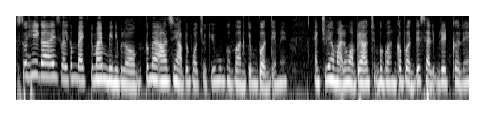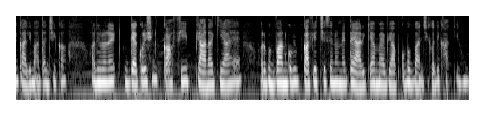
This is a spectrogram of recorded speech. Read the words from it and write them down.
So hi guys welcome back to my mini blog तो मैं आज यहाँ पे पहुँच चुकी हूँ भगवान के बर्थडे में। एक्चुअली हमारे वहाँ पे आज भगवान का बर्थडे सेलिब्रेट कर रहे हैं काली माता जी का। और इन्होंने डेकोरेशन काफ़ी प्यारा किया है। और भगवान को भी काफ़ी अच्छे से इन्होंने तैयार किया। मैं भी आपको भगवान जी को दिखाती हूँ।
